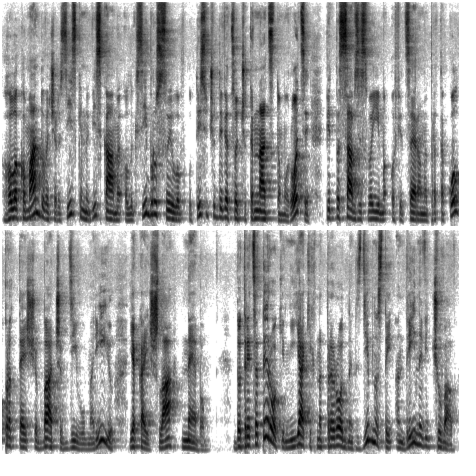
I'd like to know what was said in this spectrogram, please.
голокомандувач російськими військами Олексій Брусилов у 1914 році підписав зі своїми офіцерами протокол про те, що бачив Діву Марію, яка йшла небом. До 30 років ніяких надприродних здібностей Андрій не відчував,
